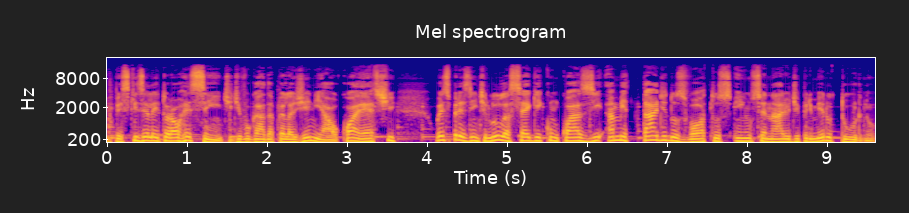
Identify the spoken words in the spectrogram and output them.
Em pesquisa eleitoral recente, divulgada pela Genial Coeste, o ex-presidente Lula segue com quase a metade dos votos em um cenário de primeiro turno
